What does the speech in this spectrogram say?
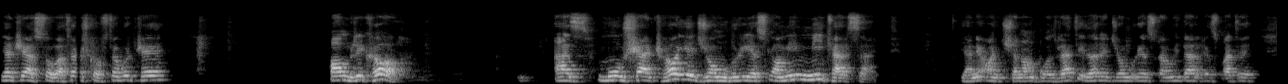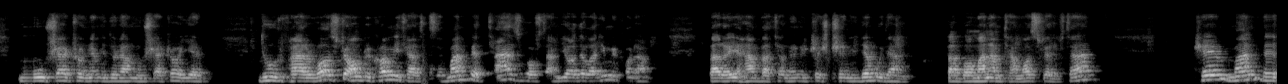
یکی از صحبتاش گفته بود که آمریکا از موشک های جمهوری اسلامی میترسد. یعنی آنچنان قدرتی داره جمهوری اسلامی در قسمت موشک رو نمی‌دونم موشک های دور پرواز که آمریکا میترسه. من به تنز گفتم یادآوری می‌کنم برای هموطنانی که شنیده بودن و با منم تماس گرفتن که من به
